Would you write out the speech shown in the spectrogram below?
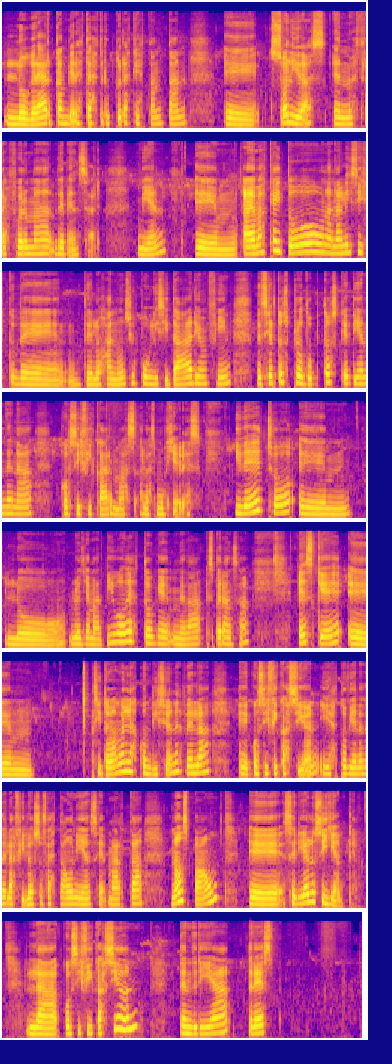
lograr cambiar estas estructuras que están tan eh, sólidas en nuestra forma de pensar. Bien, eh, además que hay todo un análisis de, de, los anuncios publicitarios, en fin, de ciertos productos que tienden a cosificar más a las mujeres. Y de hecho, eh, lo, lo, llamativo de esto que me da esperanza es que em, si tomamos las condiciones de la eh, cosificación, y esto viene de la filósofa estadounidense Martha Nussbaum, eh, sería lo siguiente. La cosificación tendría tres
